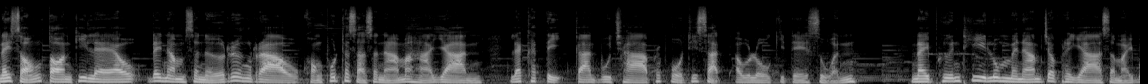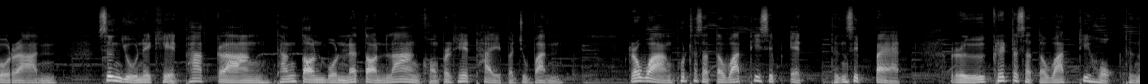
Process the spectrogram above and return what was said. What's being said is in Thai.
ในสองตอนที่แล้วได้นำเสนอเรื่องราวของพุทธศาสนามหายาน และคติการบูชาพระโพธิสัตว์อวโลกิเตศวน ในพื้นที่ลุ่มแม่น้ำเจ้าพระยาสมัยโบราณ ซึ่งอยู่ในเขตภาคกลาง ทั้งตอนบนและตอนล่างของประเทศไทยปัจจุบัน ระหว่างพุทธศตวรรษที่ 11 ถึง 18 หรือคริสตศตวรรษที่6ถึง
